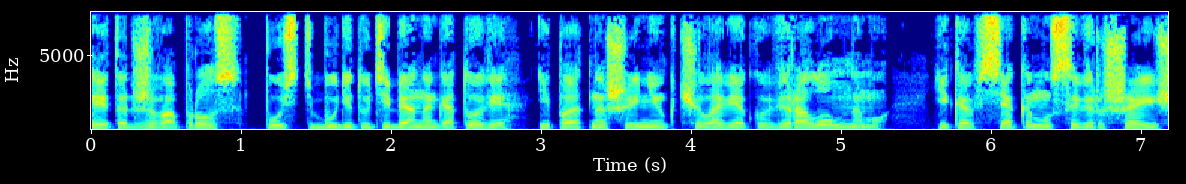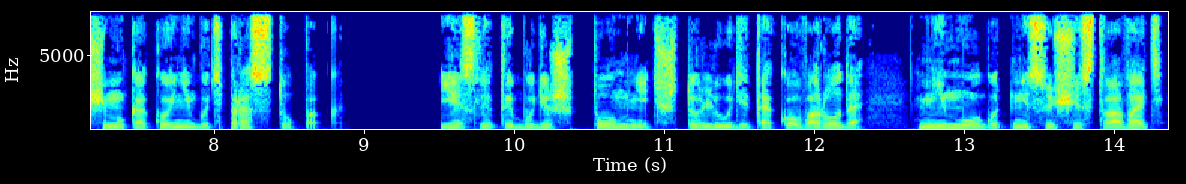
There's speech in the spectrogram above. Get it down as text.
Этот же вопрос пусть будет у тебя наготове и по отношению к человеку вероломному, и ко всякому совершающему какой-нибудь проступок. Если ты будешь помнить, что люди такого рода не могут не существовать,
